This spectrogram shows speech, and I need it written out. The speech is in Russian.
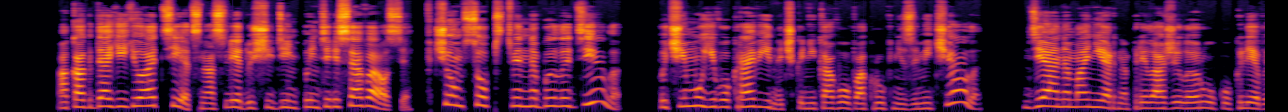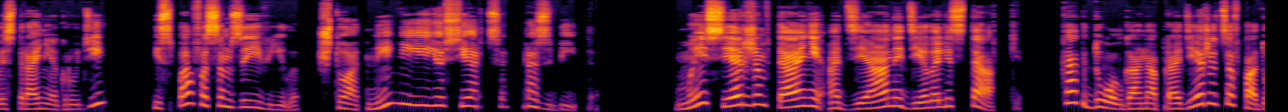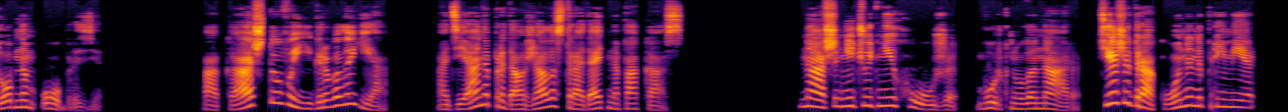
А когда ее отец на следующий день поинтересовался, в чем, собственно, было дело, почему его кровиночка никого вокруг не замечала, Диана манерно приложила руку к левой стороне груди и с пафосом заявила, что отныне ее сердце разбито. Мы с Сержем в тайне от Дианы делали ставки. Как долго она продержится в подобном образе? Пока что выигрывала я а Диана продолжала страдать на показ. «Наши ничуть не хуже», — буркнула Нара. «Те же драконы, например».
